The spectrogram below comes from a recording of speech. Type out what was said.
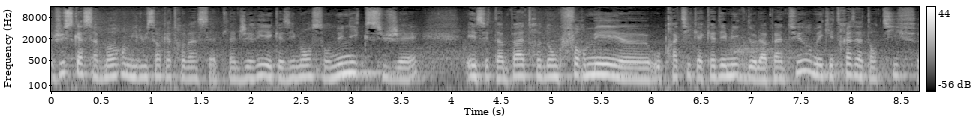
jusqu'à sa mort en 1887. L'Algérie est quasiment son unique sujet et c'est un peintre donc formé euh, aux pratiques académiques de la peinture mais qui est très attentif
